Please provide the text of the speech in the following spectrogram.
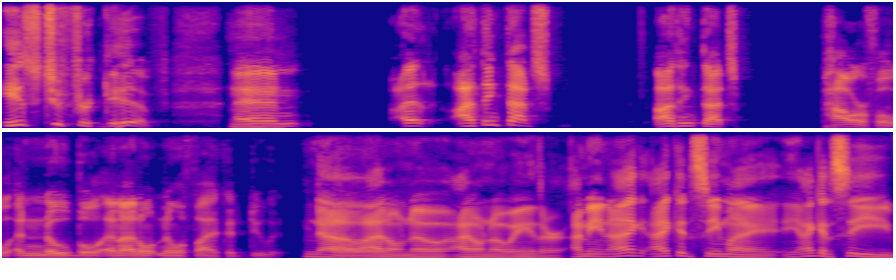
is to forgive. Mhm. And I I think that's I think that's powerful and noble and I don't know if I could do it. No, I don't Um, know. I don't know either. I mean, I I could see my I could see,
